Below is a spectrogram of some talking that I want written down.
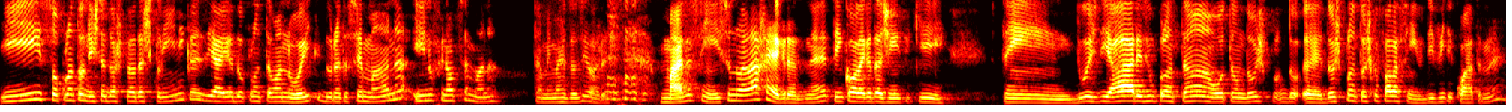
E sou plantonista do Hospital das Clínicas, e aí eu dou plantão à noite, durante a semana e no final de semana, também mais 12 horas. Mas assim, isso não é a regra, né? Tem colega da gente que tem duas diárias e um plantão, ou estão dois, é, dois plantões que eu falo assim, de 24, né?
